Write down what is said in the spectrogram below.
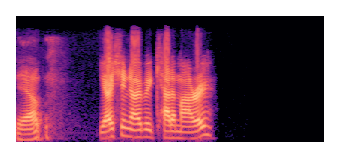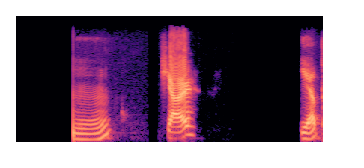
Yep. Yoshinobu Kanemaru, hmm Joe, Yep.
